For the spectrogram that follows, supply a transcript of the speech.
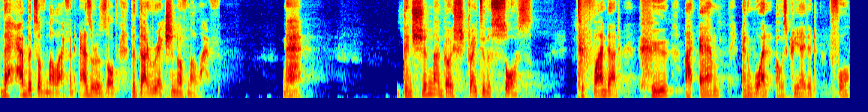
the habits of my life and as a result, the direction of my life, man, then shouldn't I go straight to the source to find out who I am and what I was created for?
